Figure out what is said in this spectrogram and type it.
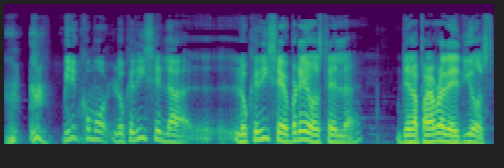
miren cómo lo que dice, la, lo que dice Hebreos de la, de la palabra de Dios,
